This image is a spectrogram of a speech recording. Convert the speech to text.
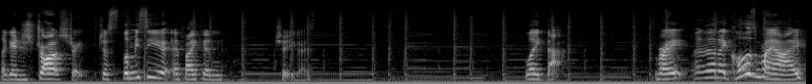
like I just draw it straight. Just let me see if I can show you guys. Like that, right? And then I close my eye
